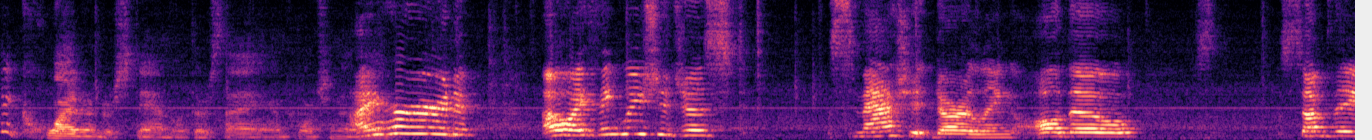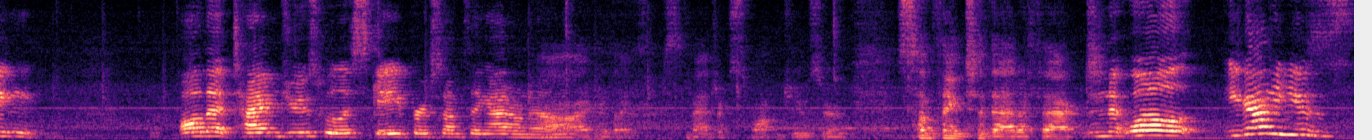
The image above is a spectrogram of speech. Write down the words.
Can't quite understand what they're saying, unfortunately. I heard oh, I think we should just smash it, darling. Although something all that time juice will escape or something, I don't know. Ah, I heard like magic swamp juice or something to that effect. No, well, you gotta use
